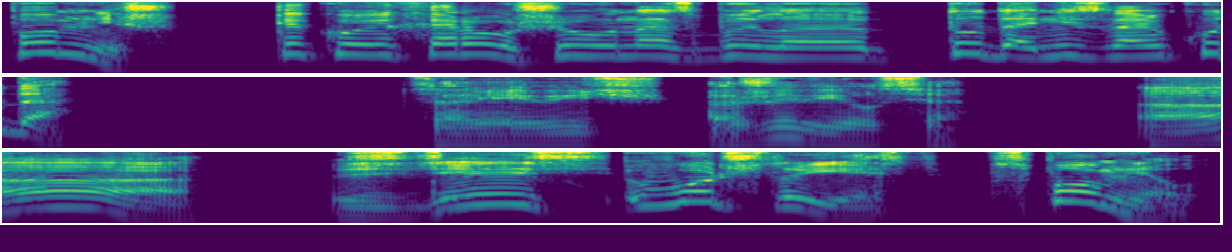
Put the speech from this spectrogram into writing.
Помнишь, какое хорошее у нас было туда не знаю куда?» Царевич оживился. «А, здесь вот что есть, вспомнил!»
